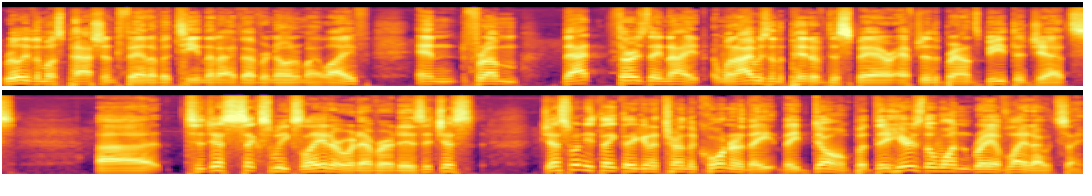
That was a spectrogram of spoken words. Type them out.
Really, the most passionate fan of a team that I've ever known in my life. And from that Thursday night, when I was in the pit of despair after the Browns beat the Jets, uh, to just six weeks later or whatever it is, it just just when you think they're going to turn the corner, they they don't. But the, here's the one ray of light I would say.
